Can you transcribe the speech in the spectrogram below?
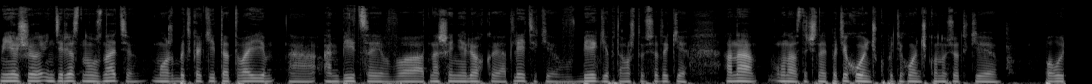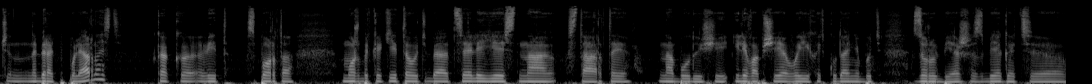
мне еще интересно узнать, может быть, какие-то твои а, амбиции в отношении легкой атлетики, в беге, потому что все-таки она у нас начинает потихонечку, потихонечку, но все-таки получ... набирать популярность как э, вид спорта. Может быть, какие-то у тебя цели есть на старты, на будущее, или вообще выехать куда-нибудь за рубеж, сбегать, э,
